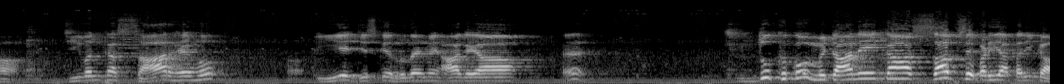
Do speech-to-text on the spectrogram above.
हाँ, जीवन का सार है हो ये जिसके हृदय में आ गया है? दुख को मिटाने का सबसे बढ़िया तरीका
